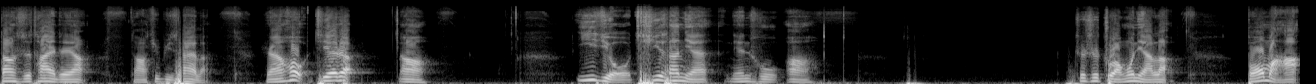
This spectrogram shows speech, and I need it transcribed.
当时他也这样啊，去比赛了。然后接着啊，一九七三年年初啊，这是转过年了。宝马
